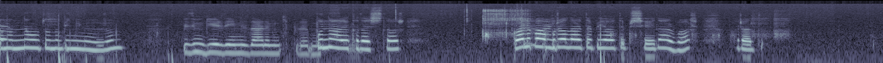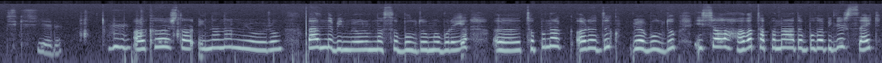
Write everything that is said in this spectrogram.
bunun ne olduğunu bilmiyorum. Bizim girdiğimiz daha deminki piramit. Bu ne arkadaşlar? Galiba buralarda bir yerde bir şeyler var. Herhalde. Çıkış yeri. Arkadaşlar inanamıyorum. Ben de bilmiyorum nasıl bulduğumu burayı. Ee, tapınak aradık ve bulduk. İnşallah hava tapınağı da bulabilirsek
